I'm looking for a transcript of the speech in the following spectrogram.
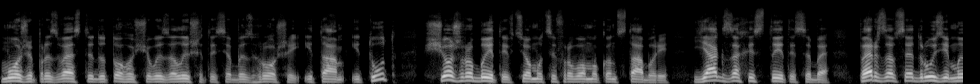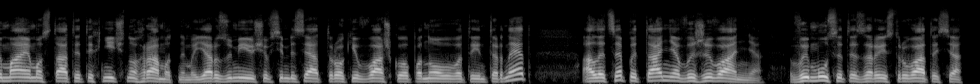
може призвести до того, що ви залишитеся без грошей і там, і тут. Що ж робити в цьому цифровому концтаборі? Як захистити себе? Перш за все, друзі, ми маємо стати технічно грамотними. Я розумію, що в 70 років важко опановувати інтернет, але це питання виживання. Ви мусите зареєструватися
